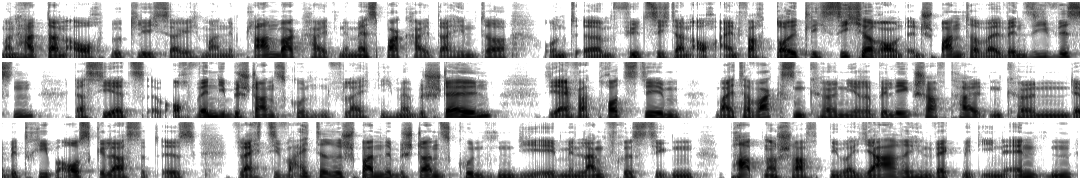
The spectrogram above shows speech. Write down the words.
man hat dann auch wirklich, sage ich mal, eine Planbarkeit, eine Messbarkeit dahinter und ähm, fühlt sich dann auch einfach deutlich sicherer und entspannter, weil wenn Sie wissen, dass Sie jetzt, auch wenn die Bestandskunden vielleicht nicht mehr bestellen, sie einfach trotzdem weiter wachsen können, ihre Belegschaft halten können, der Betrieb ausgelastet ist, vielleicht sie weitere spannende Bestandskunden, die eben in langfristigen Partnerschaften über Jahre hinweg mit ihnen enden,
